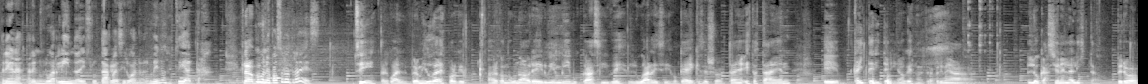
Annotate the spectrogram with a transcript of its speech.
Tenés ganas de estar en un lugar lindo, de disfrutarlo, de decir, bueno, al menos estoy acá. Claro, ¿Cómo nos pasó la otra vez? Sí, tal cual. Pero mi duda es porque, a ver, cuando uno abre Airbnb, buscas y ves el lugar y dices, ok, qué sé yo, está en- esto está en eh, Kaiteriteri, ¿no? Que es nuestra primera locación en la lista. Pero,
